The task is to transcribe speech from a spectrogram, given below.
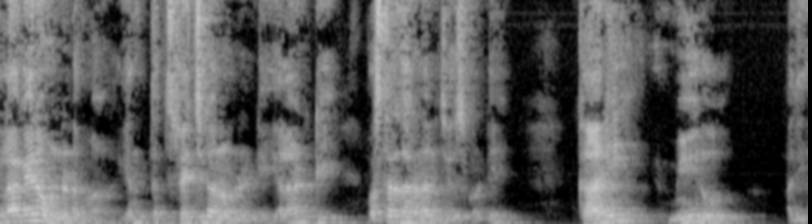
ఎలాగైనా ఉండండమ్మా. ఎంత స్వేచ్ఛగానే ఉండండి. ఎలాంటి వస్త్రధారణను చేసుకోండి. కానీ మీరు అది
